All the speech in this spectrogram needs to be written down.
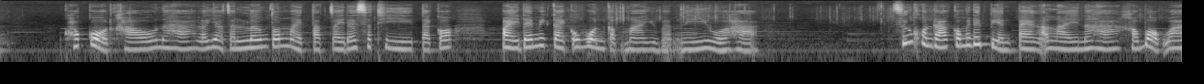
บเขาโกรธเขานะคะ แล้วอยากจะเริ่มต้นใหม่ตัดใจได้สักที แต่ก็ไปได้ไม่ไกลก็วนกลับมาอยู่แบบนี้อยู่ะค่ะ ซึ่งคนรักก็ไม่ได้เปลี่ยนแปลงอะไรนะคะ เขาบอกว่า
